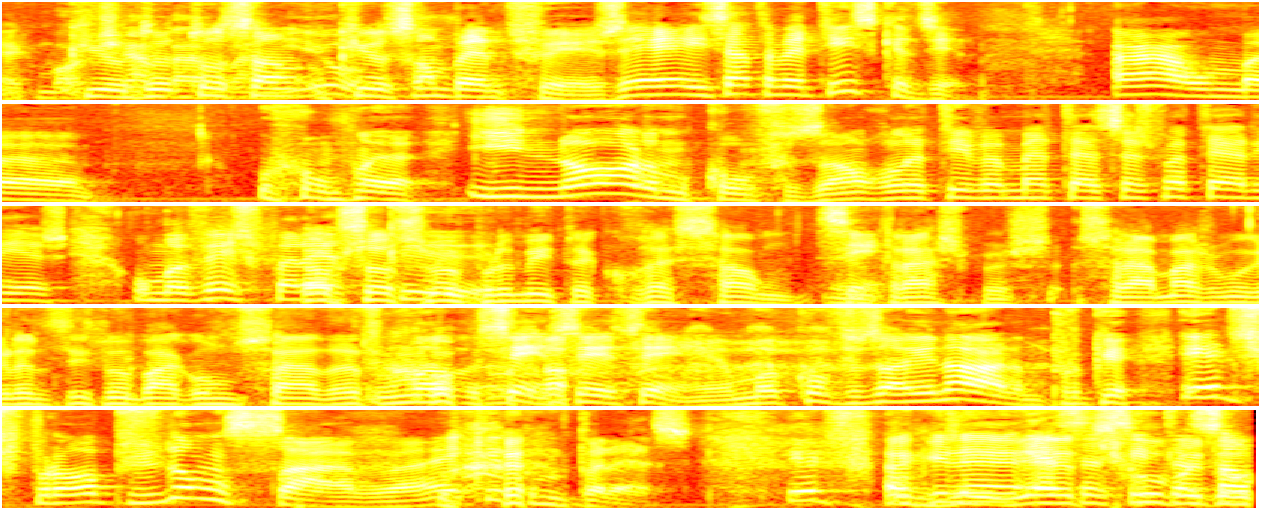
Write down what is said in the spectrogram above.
é que, o doutor São, que o São Bento fez, é exatamente isso, quer dizer, há uma uma enorme confusão relativamente a essas matérias. Uma vez parece Professor, que... se me permite a correção, sim. entre aspas, será mais uma grandíssima bagunçada. De uma, sim, sim, sim. Uma confusão enorme, porque eles próprios não sabem, é aquilo que me parece. Eles, Aquilo é, essa desculpa, então,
